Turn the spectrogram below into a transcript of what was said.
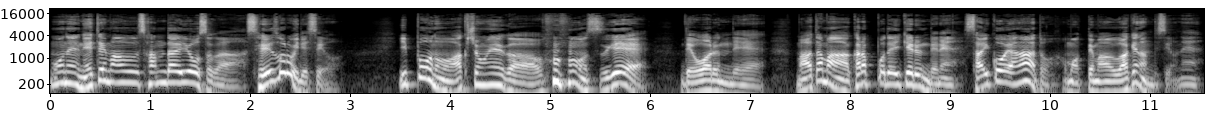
もうね、寝てまう三大要素が勢揃いですよ。一方のアクション映画、おお、すげえ、で終わるんで、まあ頭空っぽでいけるんでね、最高やなと思ってまうわけなんですよね。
